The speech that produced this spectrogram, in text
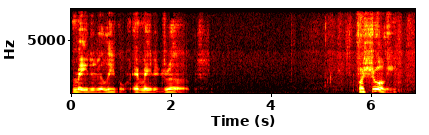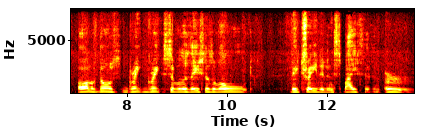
made it illegal and made it drugs. For surely, all of those great, great civilizations of old, they traded in spices and herbs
